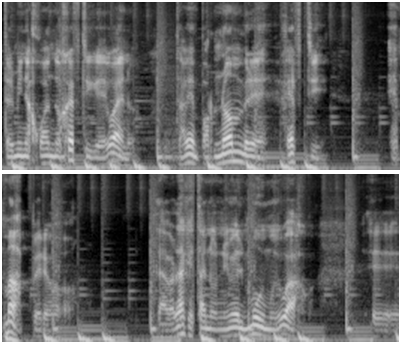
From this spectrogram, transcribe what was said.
termina jugando Hefty que bueno, está bien, por nombre Hefty es más, pero la verdad es que está en un nivel muy muy bajo. Eh,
